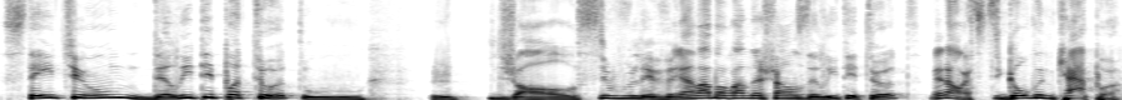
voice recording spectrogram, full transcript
stay tuned, déletez pas tout, ou genre, si vous voulez vraiment pas prendre de chance, déletez tout. Mais non, c'est Golden Kappa.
